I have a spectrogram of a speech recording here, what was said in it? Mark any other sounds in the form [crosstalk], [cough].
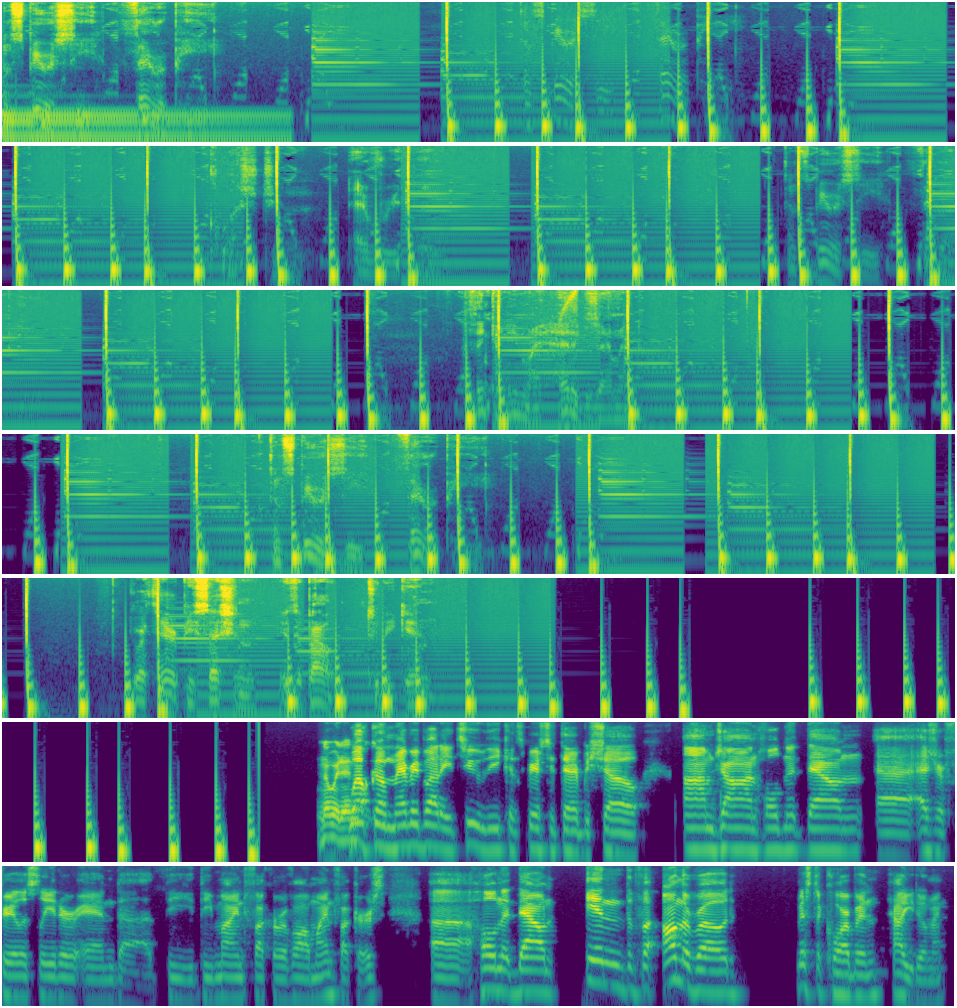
Conspiracy therapy. No, we didn't. Welcome everybody to the Conspiracy Therapy Show. I'm John, holding it down uh, as your fearless leader and uh, the the mind fucker of all mind fuckers. Uh, holding it down in the on the road, Mr. Corbin. How you doing, man?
